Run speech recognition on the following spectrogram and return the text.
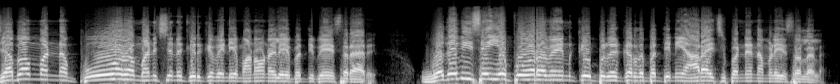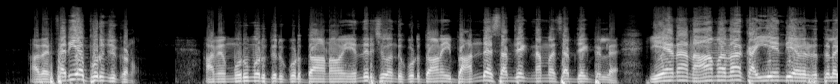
ஜெபம் பண்ண போற மனுஷனுக்கு இருக்க வேண்டிய மனோநிலையை பத்தி பேசுறாரு. உதவி செய்ய போறவனுக்கு இப்ப இருக்கிறத பத்தி நீ ஆராய்ச்சி பண்ண நம்மளே சொல்லல. அதை சரியா புரிஞ்சுக்கணும். அவன் முறுமுறுத்துட்டு கொடுத்தானோ எந்திரிச்சு வந்து கொடுத்தானோ இப்போ அந்த சப்ஜெக்ட் நம்ம சப்ஜெக்ட் இல்லை. ஏன்னா நாம தான் கையேந்தி அவரிடத்துல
